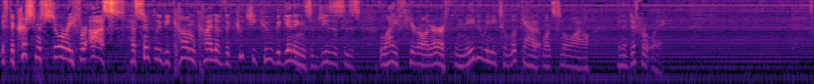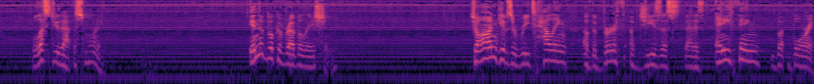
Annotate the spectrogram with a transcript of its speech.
if the Christmas story for us has simply become kind of the coochie coo beginnings of Jesus' life here on earth, then maybe we need to look at it once in a while in a different way. Well, let's do that this morning in the book of Revelation, John gives a retelling of the birth of Jesus that is anything but boring.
